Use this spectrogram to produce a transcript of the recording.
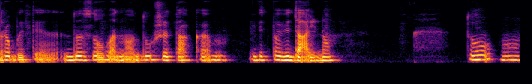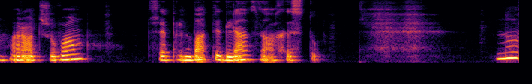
робити дозовано, дуже так ем, відповідально. То раджу вам це придбати для захисту. Ну,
